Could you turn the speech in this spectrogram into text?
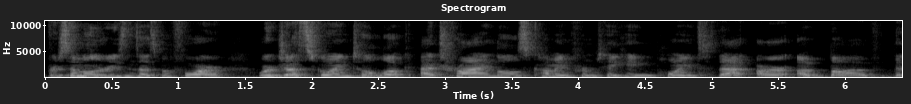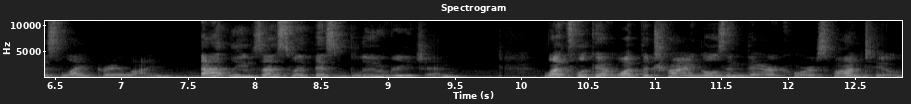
For similar reasons as before, we're just going to look at triangles coming from taking points that are above this light gray line. That leaves us with this blue region. Let's look at what the triangles in there correspond to.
